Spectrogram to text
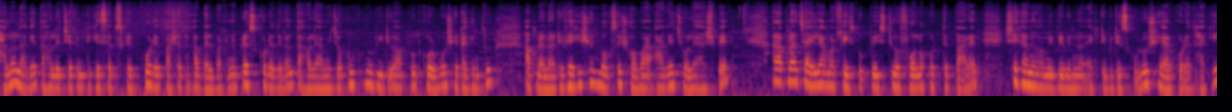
ভালো লাগে, তাহলে চ্যানেলটিকে সাবস্ক্রাইব করে পাশে থাকা বেল বাটনে প্রেস করে দেবেন। তাহলে আমি যখন কোনো ভিডিও আপলোড করব, সেটা কিন্তু আপনার নোটিফিকেশন বক্সে সবার আগে চলে আসবে। আর আপনারা চাইলে আমার ফেসবুক পেজটিও ফলো করতে পারেন। সেখানেও আমি বিভিন্ন অ্যাক্টিভিটিসগুলো শেয়ার করে থাকি।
